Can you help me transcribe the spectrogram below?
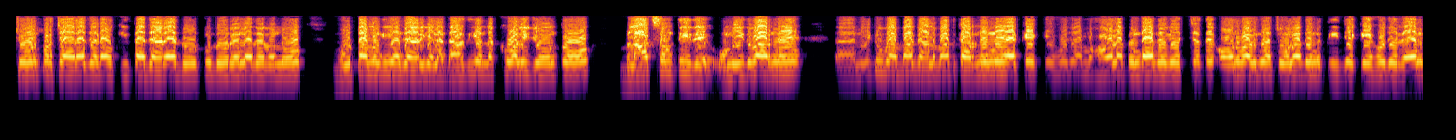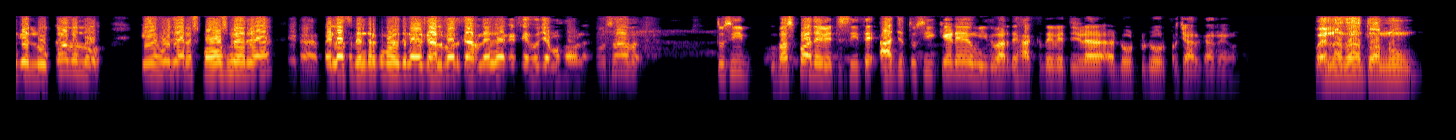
ਚੋਣ ਪ੍ਰਚਾਰ ਹੈ ਜਿਹੜਾ ਉਹ ਕੀਤਾ ਜਾ ਰਿਹਾ। ਡੋਰ ਟੂ ਡੋਰ ਇਹਨਾਂ ਦੇ ਵੱਲੋਂ ਵੋਟਾਂ ਮੰਗੀਆਂ ਜਾ ਰਹੀਆਂ ਨੇ। ਦੱਸ ਦਈਏ ਲੱਖੋ ਵਾਲੀ ਜ਼ੋਨ ਤੋਂ ਬਲਾਕ ਸੰਮਤੀ ਦੇ ਉਮੀਦਵਾਰ ਨੇ ਨੀਟੂ ਬਾਬਾ ਗੱਲਬਾਤ ਕਰ ਲੈਣੇ ਆ ਕਿ ਕਿਹੋ ਜਿਹਾ ਮਾਹੌਲ ਹੈ ਪਿੰਡਾਂ ਦੇ ਵਿੱਚ ਤੇ ਆਉਣ ਵਾਲੀਆਂ ਚੋਣਾਂ ਦੇ ਨਤੀਜੇ ਕਿਹੋ ਜਿਹੇ ਰਹਿਣਗੇ ਲੋਕਾਂ ਵੱਲੋਂ ਕਿਹੋ ਜਿਹਾ ਰਿਸਪੌਂਸ ਮਿਲ ਰਿਹਾ? ਪਹਿਲਾਂ ਸੁਰਿੰਦਰ ਕੰਬੋਜ ਦੇ ਨਾਲ ਗੱਲਬਾਤ ਕਰ ਲੈਣੇ ਆ ਕਿ ਕਿਹੋ ਜਿਹਾ ਮਾਹੌਲ ਹੈ ਉਹ ਸਾਹਿਬ ਤੁਸੀਂ ਬਸਪਾ ਦੇ ਵਿੱਚ ਸੀ ਤੇ ਅੱਜ ਤੁਸੀਂ ਕਿਹੜੇ ਉਮੀਦਵਾਰ ਦੇ ਹੱਕ ਦੇ ਵਿੱਚ ਜਿਹੜਾ ਡੋਰ ਟੂ ਡੋਰ ਪ੍ਰਚਾਰ ਕਰ ਰਹੇ ਹੋ? ਪਹਿਲਾਂ ਤਾਂ ਤੁਹਾਨੂੰ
